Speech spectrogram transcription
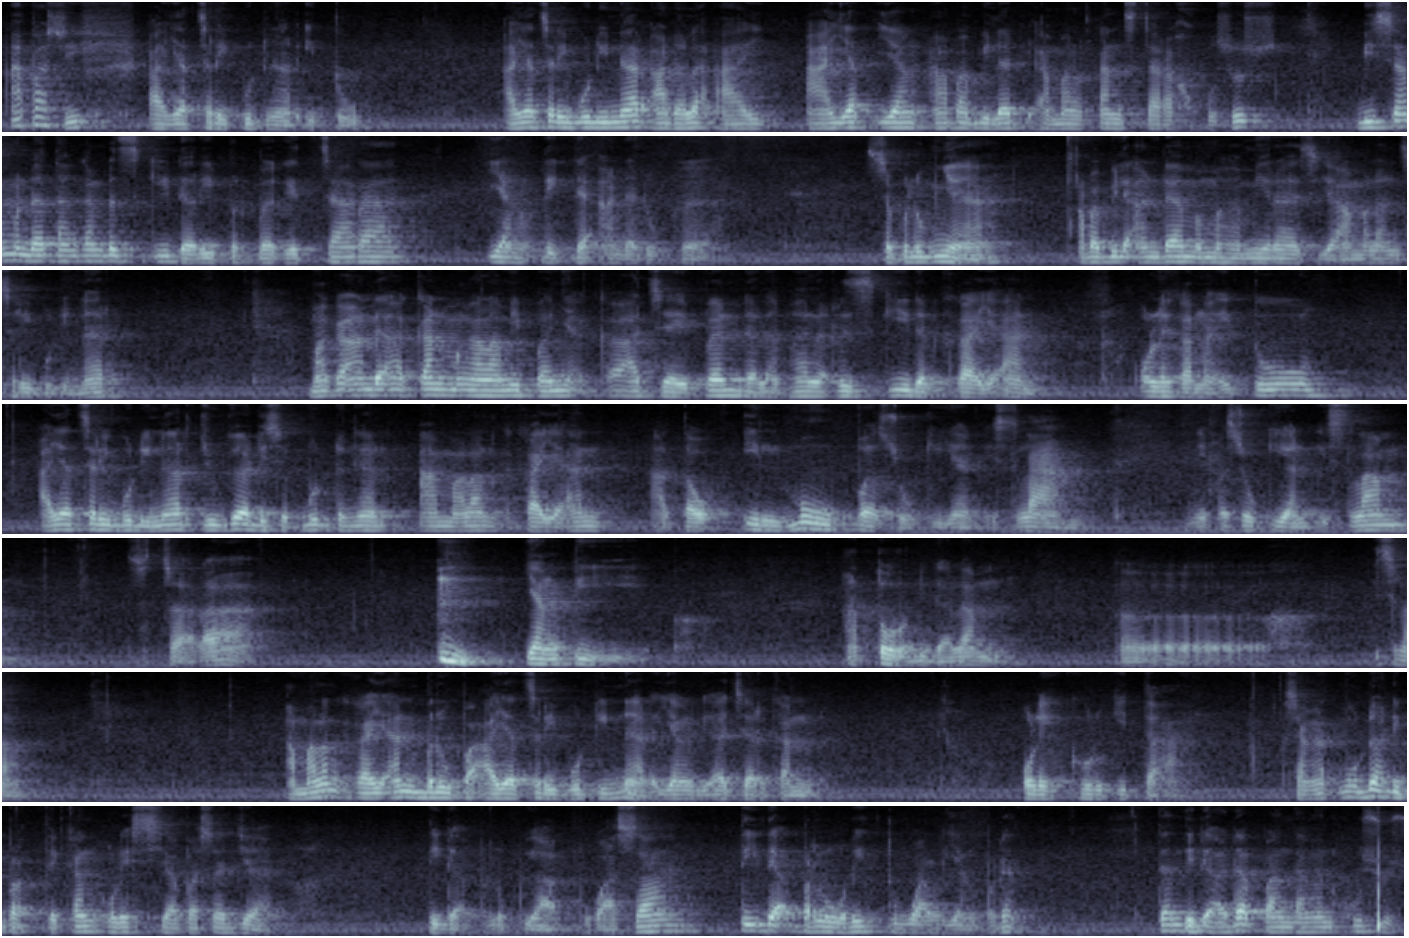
Apa sih ayat seribu dinar itu? Ayat seribu dinar adalah ayat yang apabila diamalkan secara khusus bisa mendatangkan rezeki dari berbagai cara yang tidak Anda duga. Sebelumnya, apabila Anda memahami rahasia amalan seribu dinar, maka Anda akan mengalami banyak keajaiban dalam hal rezeki dan kekayaan. Oleh karena itu, ayat seribu dinar juga disebut dengan amalan kekayaan atau ilmu pesugihan Islam. Ini pesugihan Islam secara yang diatur di dalam uh, Islam. Amalan kekayaan berupa ayat seribu dinar yang diajarkan oleh guru kita sangat mudah dipraktekkan oleh siapa saja. Tidak perlu puasa, tidak perlu ritual yang berat, dan tidak ada pantangan khusus.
